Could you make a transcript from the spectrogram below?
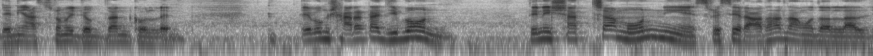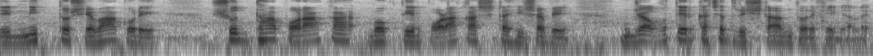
তিনি আশ্রমে যোগদান করলেন এবং সারাটা জীবন তিনি সাচ্চা মন নিয়ে শ্রী শ্রী রাধা দামোদর লালজির নিত্য সেবা করে শুদ্ধা পরাকা, ভক্তির পরাকাষ্ঠা হিসাবে জগতের কাছে দৃষ্টান্ত রেখে গেলেন।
